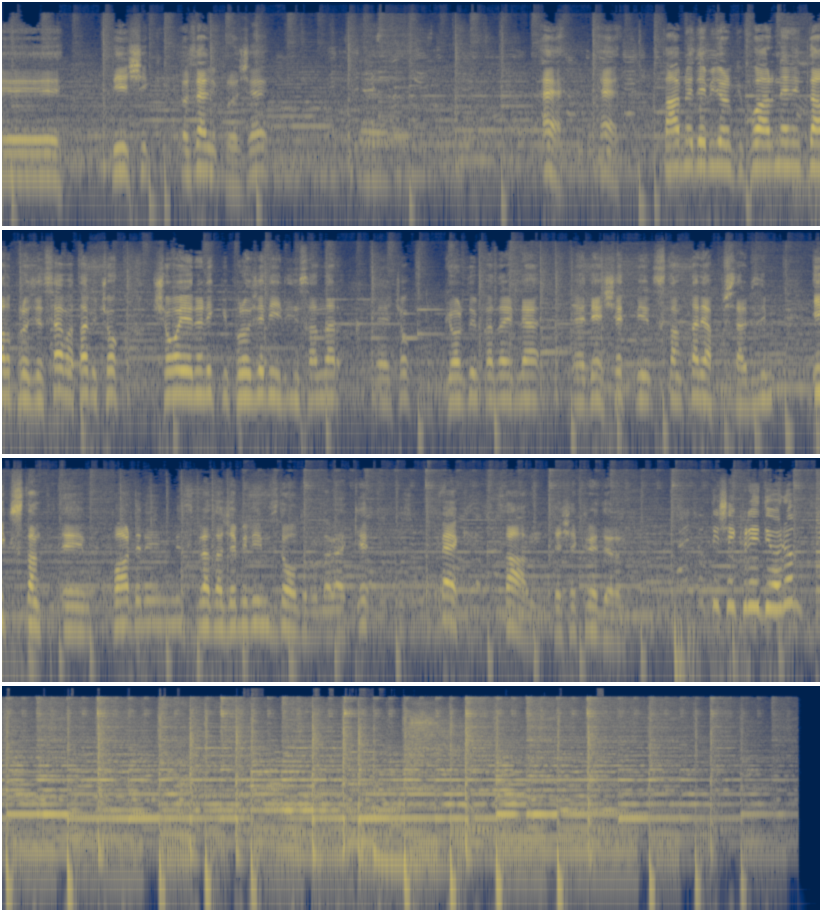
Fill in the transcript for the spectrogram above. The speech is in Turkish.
değişik, özel bir proje. E, evet, evet. Tahmin edebiliyorum ki fuarın en iddialı projesi ama tabii çok şova yönelik bir proje değil. İnsanlar e, çok gördüğüm kadarıyla e, dehşet bir standlar yapmışlar. Bizim ilk stand, e, fuar deneyimimiz biraz acemiliğimiz de oldu burada belki. Belki. Sağ olun. Teşekkür ediyorum. Ben çok teşekkür ediyorum.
